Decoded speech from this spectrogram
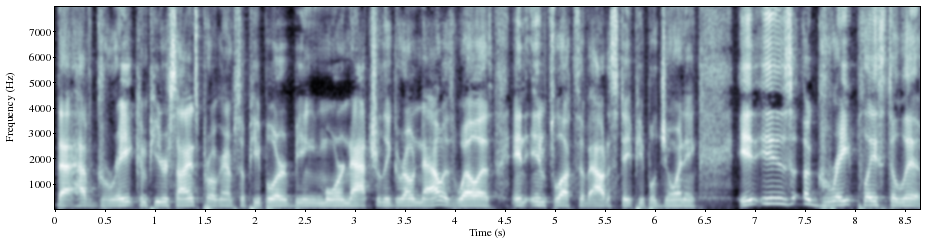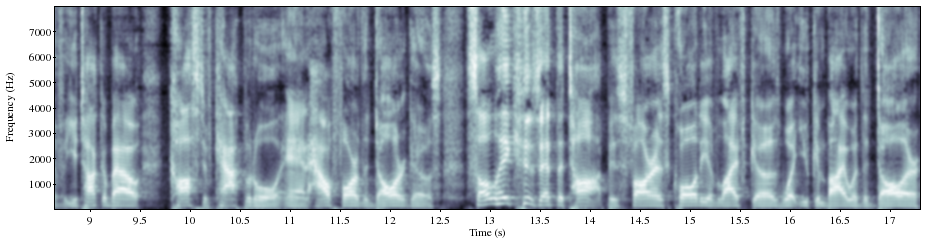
that have great computer science programs. So people are being more naturally grown now, as well as an influx of out of state people joining. It is a great place to live. You talk about cost of capital and how far the dollar goes. Salt Lake is at the top as far as quality of life goes, what you can buy with a dollar.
